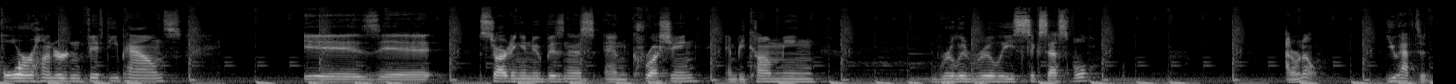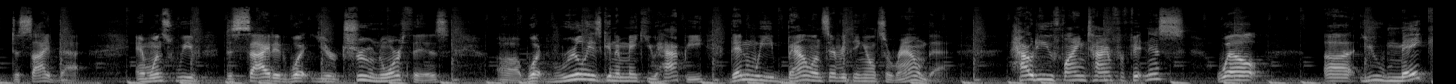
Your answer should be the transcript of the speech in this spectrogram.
450 pounds? Is it starting a new business and crushing and becoming really, really successful? I don't know. You have to decide that. And once we've decided what your true north is, uh, what really is going to make you happy, then we balance everything else around that. How do you find time for fitness? Well, uh, you make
